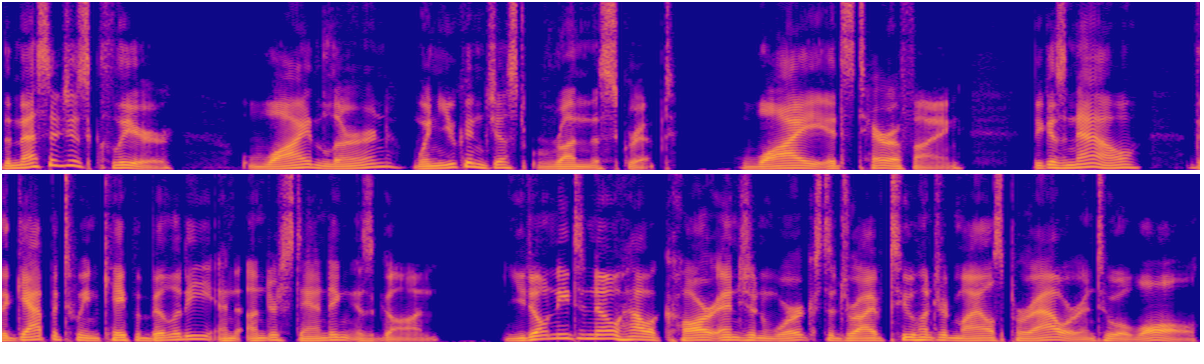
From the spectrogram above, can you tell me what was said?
The message is clear. Why learn when you can just run the script? Why it's terrifying? Because now, the gap between capability and understanding is gone. You don't need to know how a car engine works to drive 200 miles per hour into a wall.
